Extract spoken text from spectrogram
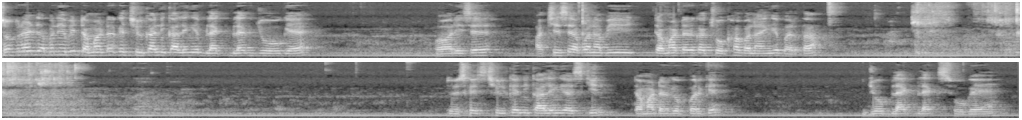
सो फ्रेंड्स अपन अभी टमाटर का छिलका निकालेंगे ब्लैक ब्लैक जो हो गया है। और इसे अच्छे से अपन अभी टमाटर का चोखा बनाएँगे, भरता। तो इसके छिलके निकालेंगे स्किन टमाटर के ऊपर के, जो ब्लैक ब्लैक्स हो गए हैं।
